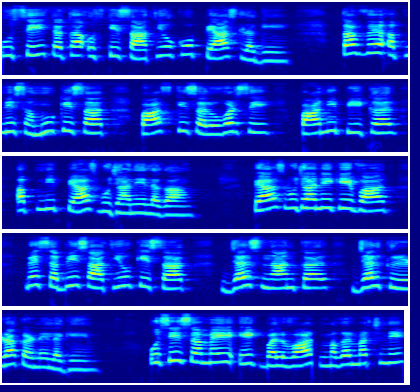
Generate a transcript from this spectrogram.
उसे तथा उसके साथियों को प्यास लगी। तब वह अपने समूह के साथ पास के सरोवर से पानी पीकर अपनी प्यास बुझाने लगा। प्यास बुझाने के बाद वे सभी साथियों के साथ जल स्नान कर जल क्रीड़ा करने लगे। उसी समय एक बलवान मगरमच्छ ने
